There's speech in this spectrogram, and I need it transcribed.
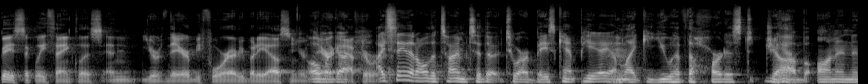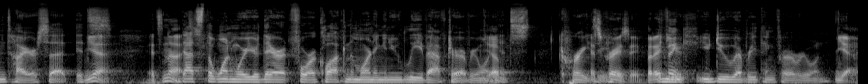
basically thankless, and you're there before everybody else, and you're Oh there my god! afterwards. I say that all the time to the to our base camp PA. Mm-hmm. I'm like, you have the hardest job on an entire set. It's, Yeah, it's nuts. That's the one where you're there at four o'clock in the morning and you leave after everyone. Yep. It's crazy. It's crazy, but I And you- think- you, do everything for everyone. Yeah,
